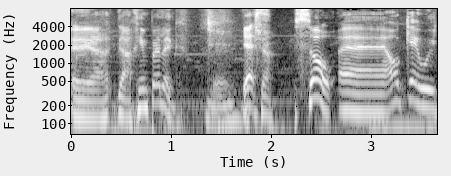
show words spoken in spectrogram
eh, uh, האחים Peleg. Yes. So, uh, okay, we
